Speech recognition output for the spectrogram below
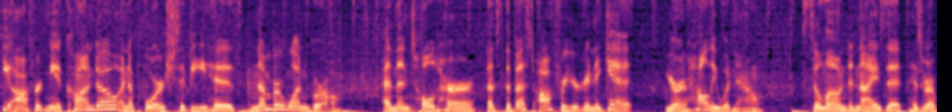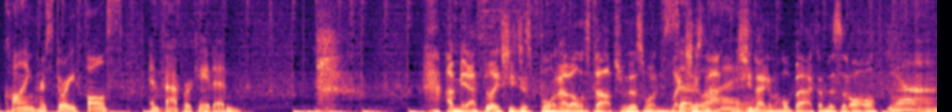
he offered me a condo and a Porsche to be his number one girl, and then told her that's the best offer you're going to get. You're in Hollywood now. Stallone denies it, his rep calling her story false and fabricated. I mean, I feel like she's just pulling out all the stops for this one. Like So she's not I. she's not going to hold back on this at all. Yeah.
